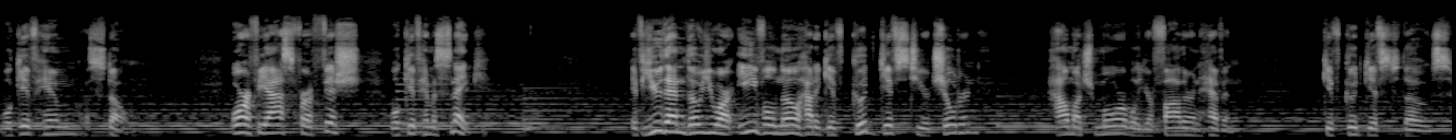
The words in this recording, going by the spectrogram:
will give him a stone? Or if he asks for a fish, will give him a snake? If you then, though you are evil, know how to give good gifts to your children, how much more will your Father in heaven give good gifts to those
